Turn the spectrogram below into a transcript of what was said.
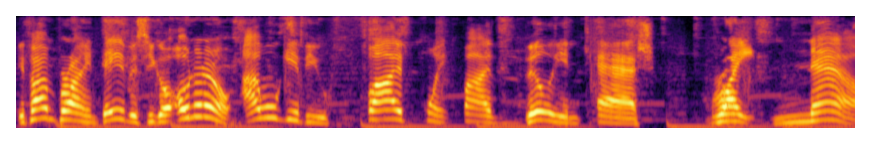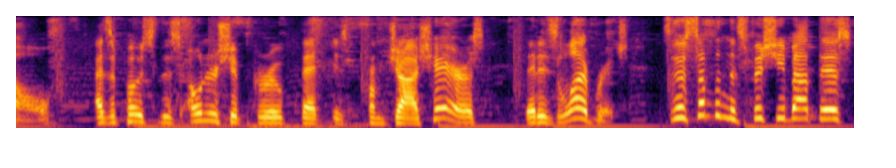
If I'm Brian Davis, you go, oh no no no, I will give you 5.5 billion cash right now, as opposed to this ownership group that is from Josh Harris that is leveraged. So there's something that's fishy about this.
